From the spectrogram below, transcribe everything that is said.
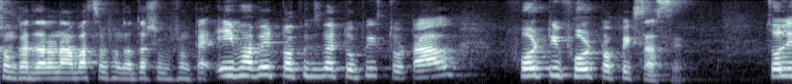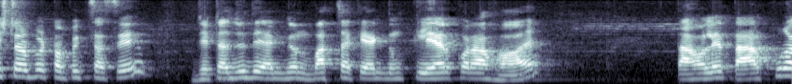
সংখ্যা ধারণা, বাস্তব সংখ্যা দশমিক সংখ্যা, এইভাবে topics by topics total forty four topics আছে। চল্লিশটার উপর টপিক্স আছে। যেটা যদি একজন বাচ্চাকে একদম ক্লিয়ার করা হয়, তাহলে তার পুরো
